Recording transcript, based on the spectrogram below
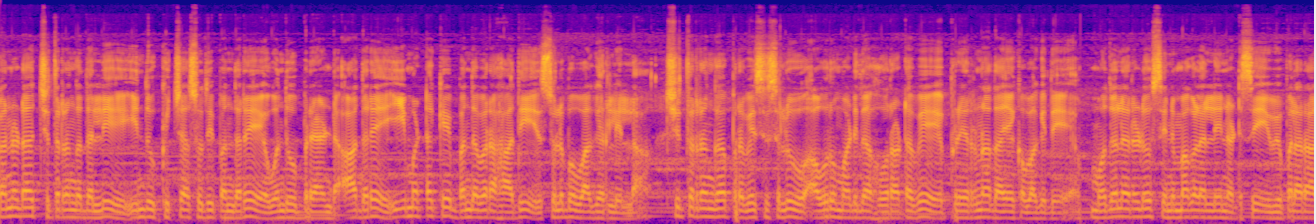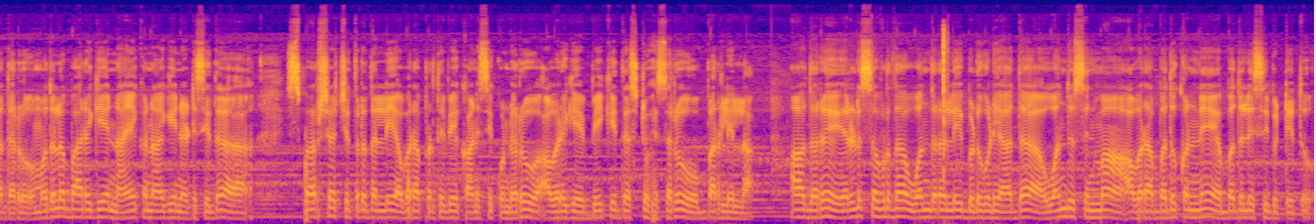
ಕನ್ನಡ ಚಿತ್ರರಂಗದಲ್ಲಿ ಇಂದು ಕಿಚ್ಚ ಸುದೀಪ್ ಅಂದರೆ ಒಂದು ಬ್ರ್ಯಾಂಡ್. ಆದರೆ ಈ ಮಟ್ಟಕ್ಕೆ ಬಂದವರ ಹಾದಿ ಸುಲಭವಾಗಿರಲಿಲ್ಲ. ಚಿತ್ರರಂಗ ಪ್ರವೇಶಿಸಲು ಅವರು ಮಾಡಿದ ಹೋರಾಟವೇ ಪ್ರೇರಣಾದಾಯಕವಾಗಿದೆ. ಮೊದಲೆರಡು ಸಿನಿಮಾಗಳಲ್ಲಿ ನಟಿಸಿ ವಿಫಲರಾದರು. ಮೊದಲ ಬಾರಿಗೆ ನಾಯಕನಾಗಿ ನಟಿಸಿದ ಸ್ಪರ್ಶ ಚಿತ್ರದಲ್ಲಿ ಅವರ ಪ್ರತಿಭೆ ಕಾಣಿಸಿಕೊಂಡರೂ ಅವರಿಗೆ ಬೇಕಿದ್ದಷ್ಟು ಹೆಸರು ಬರಲಿಲ್ಲ. ಆದರೆ ಎರಡು ಸಾವಿರದ ಒಂದರಲ್ಲಿ ಬಿಡುಗಡೆಯಾದ ಒಂದು ಸಿನಿಮಾ ಅವರ ಬದುಕನ್ನೇ ಬದಲಿಸಿಬಿಟ್ಟಿತು.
